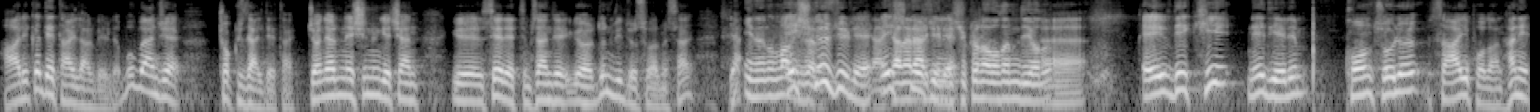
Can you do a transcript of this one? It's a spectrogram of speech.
Harika detaylar verilir. Bu bence çok güzel detay. Caner'in eşinin geçen e, seyrettim. Sen de gördün. Videosu var mesela. Ya, İnanılmaz eş güzel. gözüyle, Yani eş Caner gözüyle ile Şükran Ovalı'nın diyaloğu. evdeki ne diyelim kontrolü sahip olan hani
